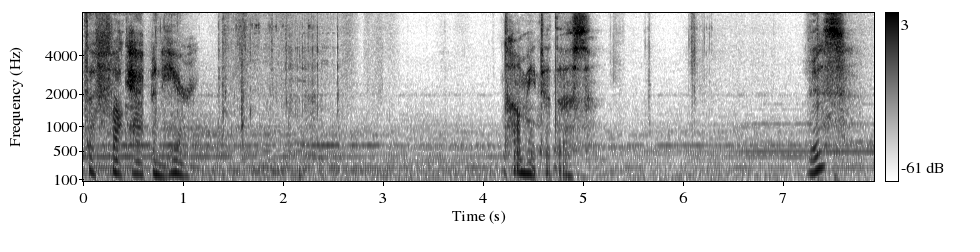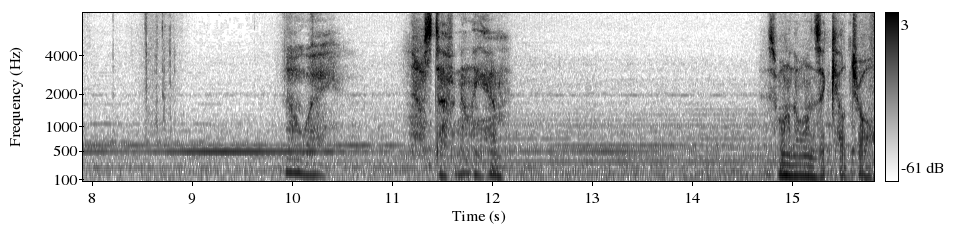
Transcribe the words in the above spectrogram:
What the fuck happened here? Tommy did this. This? No way. That was definitely him. He's one of the ones that killed Joel.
